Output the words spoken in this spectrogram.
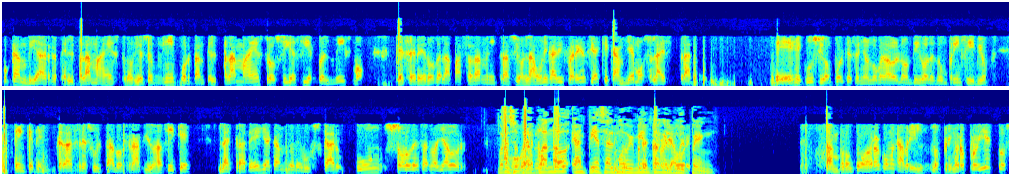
no cambiar el plan maestro y eso es muy importante. El plan maestro sigue siendo el mismo que se heredó de la pasada administración. La única diferencia es que cambiemos la estrategia de ejecución porque el señor gobernador nos dijo desde un principio en que tenemos que dar resultados rápidos. Así que la estrategia cambió de buscar un solo desarrollador. Por eso, pero ¿cuándo empieza el movimiento en el bullpen? tan pronto ahora como en abril. Los primeros proyectos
